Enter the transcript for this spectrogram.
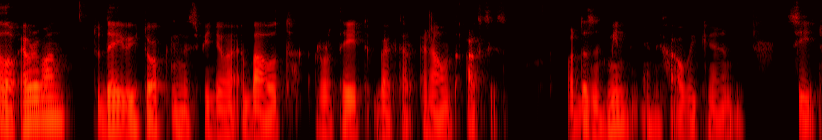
Hello everyone, today we talk in this video about rotate vector around axis. What does it mean and how we can see it.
